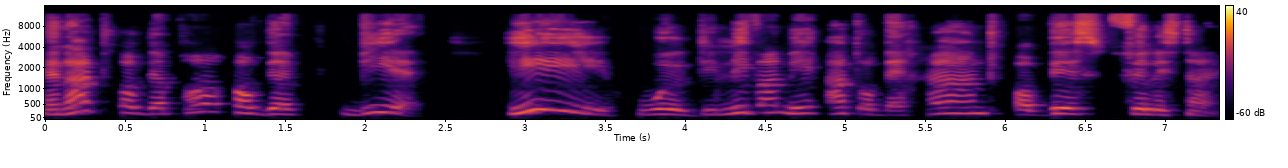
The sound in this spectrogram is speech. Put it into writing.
and out of the paw of the bear, he will deliver me out of the hand of this Philistine.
